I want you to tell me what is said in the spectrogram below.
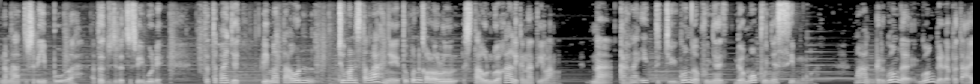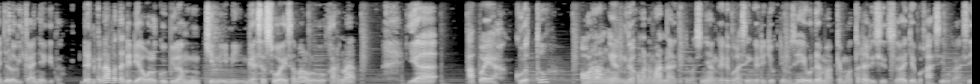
600 ribu lah atau 700 ribu deh. Tetap aja lima tahun cuman setengahnya. Itu pun kalau lu setahun dua kali kena tilang Nah karena itu cuy gue nggak punya nggak mau punya sim gue mager gue nggak gue nggak dapet aja logikanya gitu. Dan kenapa tadi di awal gue bilang mungkin ini nggak sesuai sama lo karena ya apa ya gue tuh orang yang nggak ke mana-mana gitu. Maksudnya nggak di Bekasi nggak di Jogja. Maksudnya ya udah pakai motor dari situ aja Bekasi Bekasi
